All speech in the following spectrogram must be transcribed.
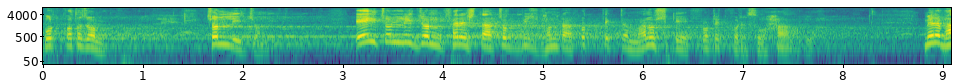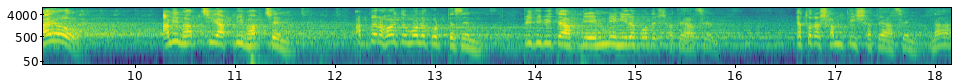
মোট কতজন? চল্লিশ জন। এই চল্লিশ জন ফেরেস্তা চব্বিশ ঘণ্টা প্রত্যেকটা মানুষকে প্রোটেক্ট করে সুহান মেরে ভাইও, আমি ভাবছি আপনি ভাবছেন, আপনারা হয়তো মনে করতেছেন, পৃথিবীতে আপনি এমনি নিরাপদের সাথে আছেন, এতটা শান্তির সাথে আছেন। না,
